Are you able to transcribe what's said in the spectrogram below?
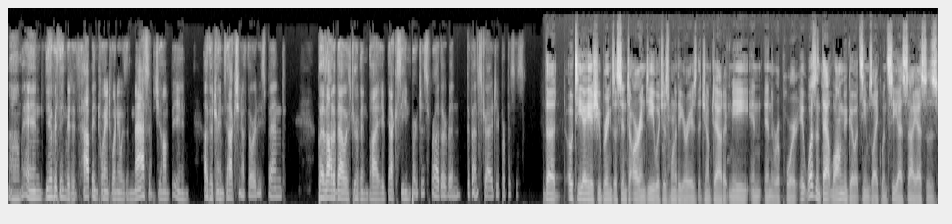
Um, and the other thing that has happened in 2020 was a massive jump in other transaction authority spend, but a lot of that was driven by vaccine purchase rather than defense strategy purposes the OTA issue brings us into R and D, which is one of the areas that jumped out at me in in the report. It wasn't that long ago, it seems like, when CSIS's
